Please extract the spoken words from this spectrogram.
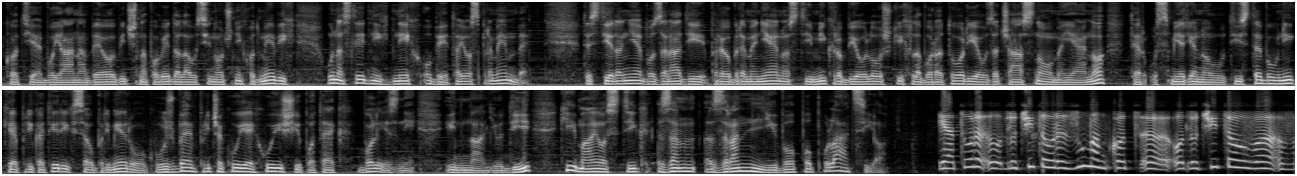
kot je Bojana Beovič napovedala v sinočnih odmevih, v naslednjih dneh obetajo spremembe. Testiranje bo zaradi preobremenjenosti mikrobioloških laboratorijev začasno omejeno ter usmerjeno v tiste bolnike, pri katerih se v primeru okužbe pričakuje hujši potek bolezni in na ljudi, ki imajo stik z ranljivo populacijo. Ja, to odločitev razumem kot uh, odločitev v, v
